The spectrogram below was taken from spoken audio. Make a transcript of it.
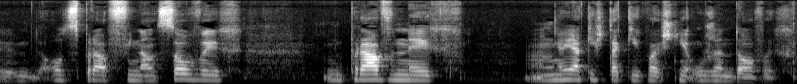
y, od spraw finansowych, prawnych, y, jakichś takich właśnie urzędowych.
